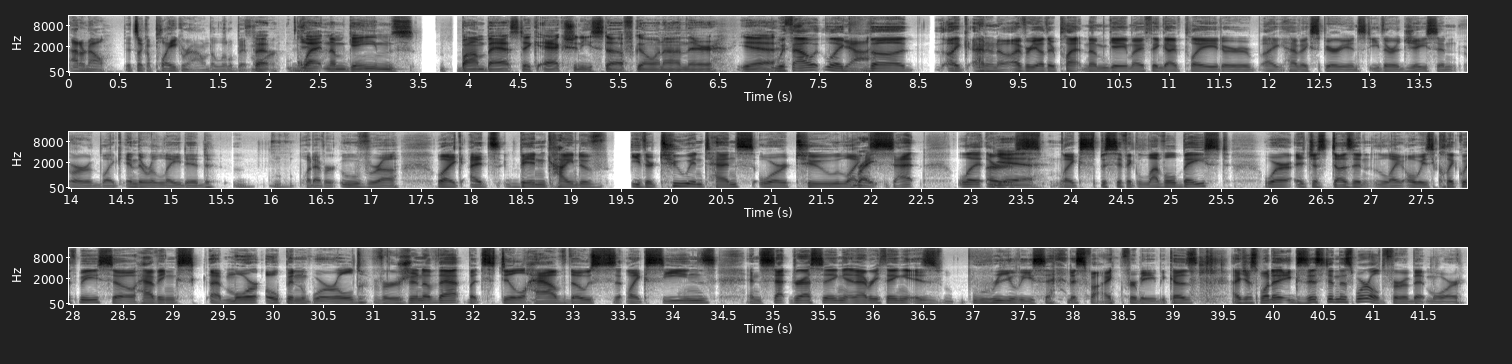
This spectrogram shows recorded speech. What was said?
I don't know. It's like a playground a little bit That more. Platinum Games bombastic actiony stuff going on there. Yeah. without like Yeah. the like I don't know every other platinum game I think I've played or I have experienced either adjacent or like in the related whatever oeuvre like it's been kind of either too intense or too like Right. set or Yeah. like specific level based where it just doesn't like always click with me so having a more open world version of that but still have those like scenes and set dressing and everything is really satisfying for me because I just want to exist in this world for a bit more.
